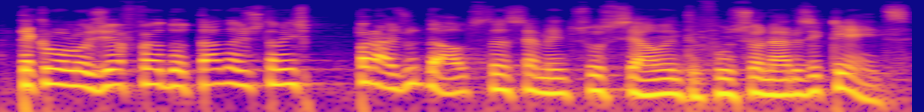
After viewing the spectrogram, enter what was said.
A tecnologia foi adotada justamente para ajudar o distanciamento social entre funcionários e clientes.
